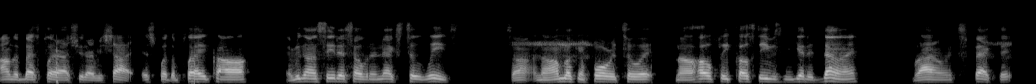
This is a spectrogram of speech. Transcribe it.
I'm the best player. I shoot every shot. It's for the play call, and we're gonna see this over the next two weeks. So no, I'm looking forward to it. Now, hopefully, Coach Stevens can get it done, but I don't expect it.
